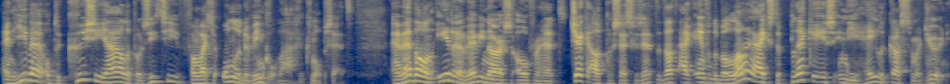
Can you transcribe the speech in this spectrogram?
En hierbij op de cruciale positie van wat je onder de winkelwagenknop zet. En we hebben al in eerdere webinars over het checkout proces gezet, dat dat eigenlijk een van de belangrijkste plekken is in die hele customer journey.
